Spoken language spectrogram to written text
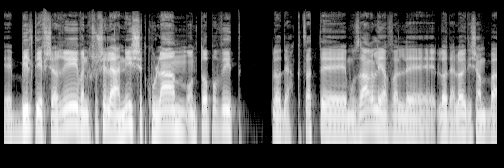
אה, בלתי אפשרי, ואני חושב שלהעניש את כולם on top of it, לא יודע, קצת אה, מוזר לי, אבל אה, לא יודע, לא הייתי שם ב,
